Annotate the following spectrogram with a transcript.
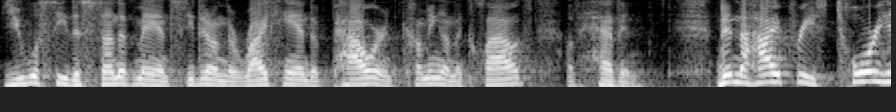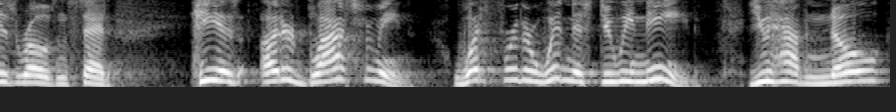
you will see the Son of Man seated on the right hand of power and coming on the clouds of heaven. Then the high priest tore his robes and said, He has uttered blasphemy. What further witness do we need? You have no,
